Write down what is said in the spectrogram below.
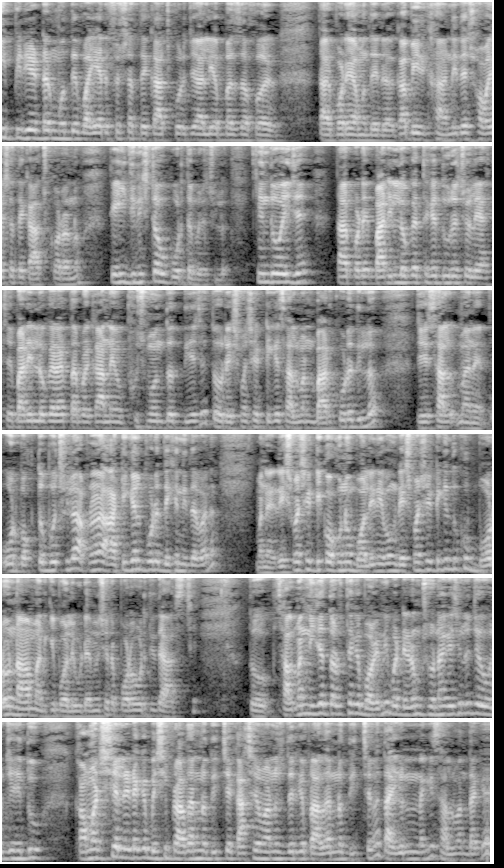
এই পিরিয়ডটার মধ্যে বাইআরএফ এর সাথে কাজ করেছে আলী আব্বাস জাফর, তারপরে আমাদের কবির খান, এদের সবাই সাথে কাজ করানো। তো এই জিনিসটাও করতে পেরেছিল। কিন্তু ওই যে, তারপরে বাড়ির লোকের থেকে দূরে চলে যাচ্ছে বাড়ির লোকেরা তারপরে কানে ফুসমন্তর দিয়েছে। তো রেশমা শেট্টিকে সালমান বার করে দিল যে, সাল মানে ওর বক্তব্য ছিল, আপনারা আর্টিকেল পড়ে দেখে নিতে পারেন। মানে রেশমা শেট্টি কখনো বলেনি এবং রেশমা শেট্টি কিন্তু খুব বড় নাম আর কি বলিউডে। আমি সেটা পরবর্তীতে আসছি। তো সালমান নিজের তরফ থেকে বলেনি বাট এরকম শোনা গেছিল যে ও যেহেতু কমার্শিয়াল এটাকে বেশি প্রাধান্য দিচ্ছে, কাছের মানুষদেরকে প্রাধান্য দিচ্ছে না, তাই জন্য নাকি সালমান তাকে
